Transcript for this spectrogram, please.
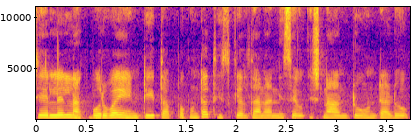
చెల్లెలు నాకు బురువ ఏంటి? తప్పకుండా తీసుకెళ్తానని శివకృష్ణ అంటూ ఉంటాడు.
